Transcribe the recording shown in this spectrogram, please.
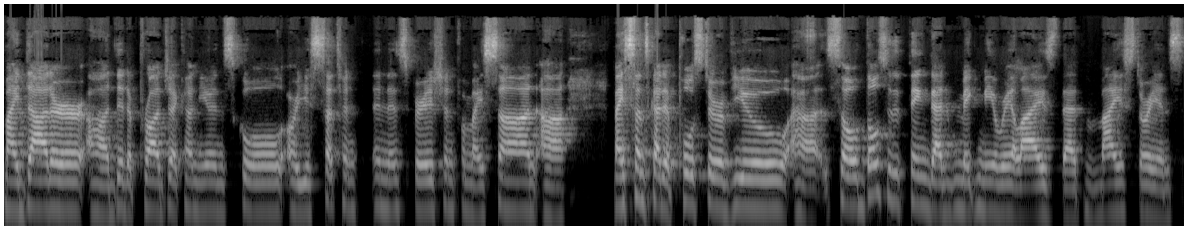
my daughter uh, did a project on you in school, or you're such an, an inspiration for my son. Uh, my son's got a poster of you. Uh, so those are the things that make me realize that my story ins-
